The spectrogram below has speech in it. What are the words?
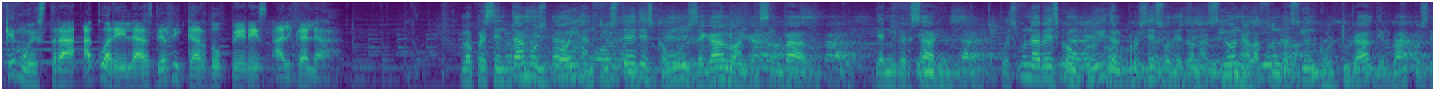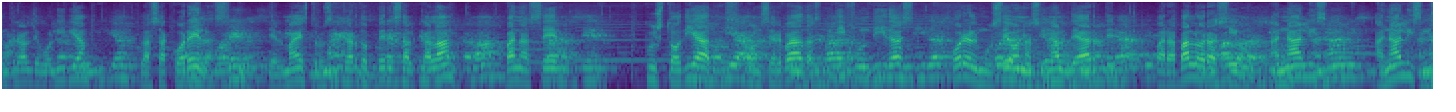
que muestra acuarelas de Ricardo Pérez Alcalá. Lo presentamos hoy ante ustedes como un regalo anticipado de aniversario, pues una vez concluido el proceso de donación a la Fundación Cultural del Banco Central de Bolivia, las acuarelas del maestro Ricardo Pérez Alcalá van a ser custodiadas, conservadas y difundidas por el Museo Nacional de Arte para valoración, análisis, análisis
